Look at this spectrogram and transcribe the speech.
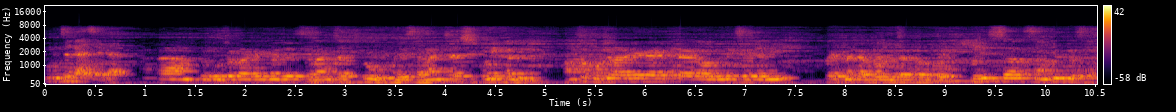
पुढचं काय असेल? आता आमचं पुढचं टार्गेट म्हणजे सरांच्या थ्रू म्हणजे सरांच्या शिकवणीखाली. आमचं पुढचं टार्गेट आहे त्या ऑलिम्पिकसाठी आम्ही प्रयत्न करण्याचा विचार करतोय. म्हणजे सर सांगतील कसं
